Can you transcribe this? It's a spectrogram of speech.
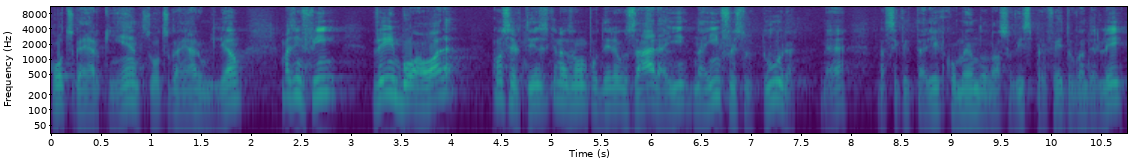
outros ganharam 500, outros ganharam um milhão, mas enfim, veio em boa hora, com certeza que nós vamos poder usar aí na infraestrutura, né? na secretaria que comanda o nosso vice-prefeito Vanderlei,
